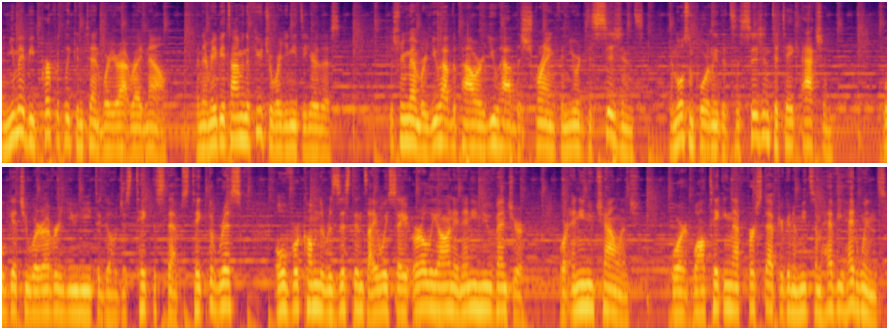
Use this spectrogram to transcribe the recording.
and you may be perfectly content where you're at right now, and there may be a time in the future where you need to hear this. Just remember, you have the power, you have the strength, and your decisions, and most importantly, the decision to take action, will get you wherever you need to go. Just take the steps, take the risk, overcome the resistance. I always say early on in any new venture or any new challenge, or while taking that first step, you're to meet some heavy headwinds.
